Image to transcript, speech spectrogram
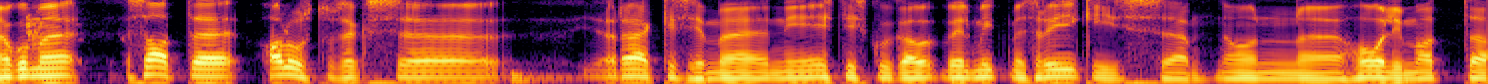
nagu me saate alustuseks eh, rääkisime nii Eestis kui ka veel mitmes riigis on äh, hoolimata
